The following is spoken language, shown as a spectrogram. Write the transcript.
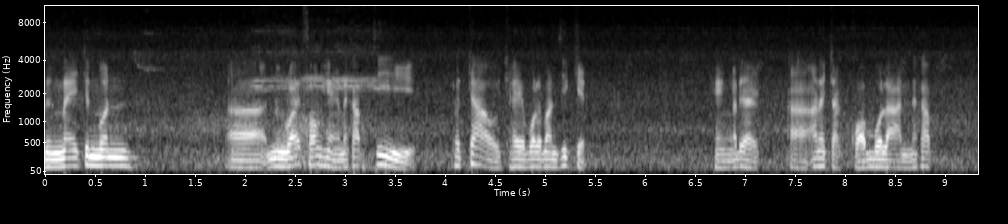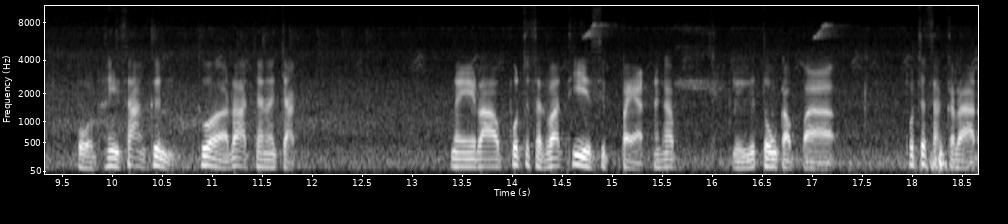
หนึ่งในจำนวนหนึ่งร้อยสองแห่งนะครับ ที่พระเจ้าชัยวรมันที่เจ็ดแห่งอาณาจักรอาณาจักรขอมโบราณนะครับ โปรดให้สร้างขึ้นทั่วราชอาณาจักร ในราวพุทธศตวรรษที่ 18 นะครับ หรือตรงกับพุทธศักราช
